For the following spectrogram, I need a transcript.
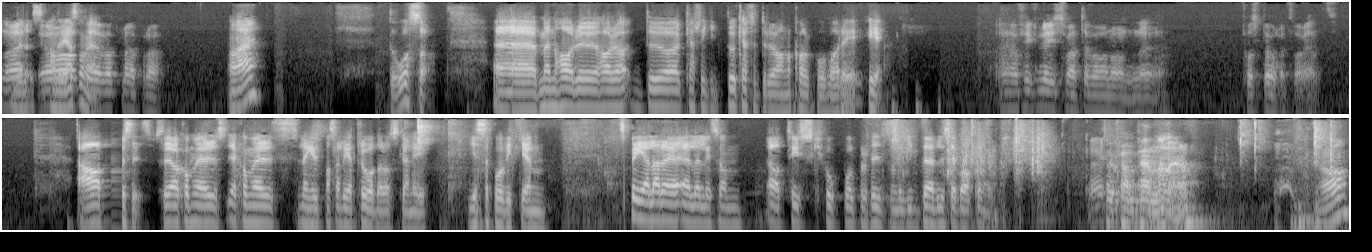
Nej, Men jag har Andreas var inte med. varit med på det. Nej. Då så. Eh, men har du, har du kanske, då kanske inte du har någon koll på vad det är? Jag fick nys om att det var någon eh, På spåret-variant. Ja, precis. Så jag kommer, jag kommer slänga ut massa ledtrådar och så ska ni gissa på vilken spelare eller liksom ja, tysk fotbollprofil som ligger- döljer sig bakom. Okej. Ta fram pennan här. Ja.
